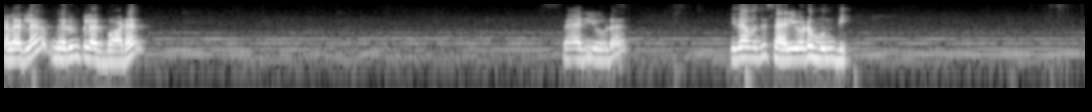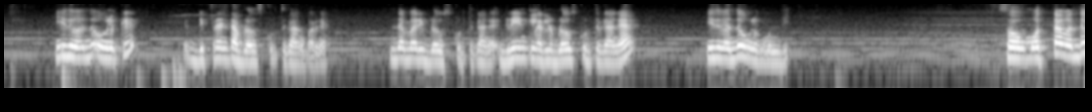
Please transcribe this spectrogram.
கலரில் மெரூன் கலர் பார்டர் சாரியோட இதான் வந்து சாரியோட முந்தி. இது வந்து உங்களுக்கு டிஃப்ரெண்ட்டாக ப்ளவுஸ் கொடுத்துருக்காங்க பாருங்கள் இந்த மாதிரி ப்ளவுஸ் கொடுத்துருக்காங்க. க்ரீன் கலரில் ப்ளவுஸ் கொடுத்துருக்காங்க. இது வந்து உங்களுக்கு முந்தி. ஸோ மொத்தம் வந்து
